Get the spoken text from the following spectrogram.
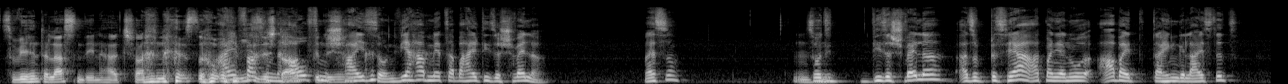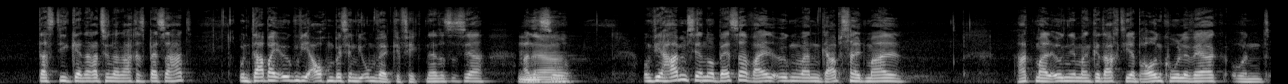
So, wir hinterlassen den halt schon. so Einfach ein Haufen. Scheiße. Und wir haben jetzt aber halt diese Schwelle. Weißt du? So die, diese Schwelle, also bisher hat man ja nur Arbeit dahin geleistet, dass die Generation danach es besser hat. Und dabei irgendwie auch ein bisschen die Umwelt gefickt. Ne? Das ist ja alles Ja. so. Und wir haben es ja nur besser, weil irgendwann gab es halt mal, hat mal irgendjemand gedacht, hier Braunkohlewerk und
